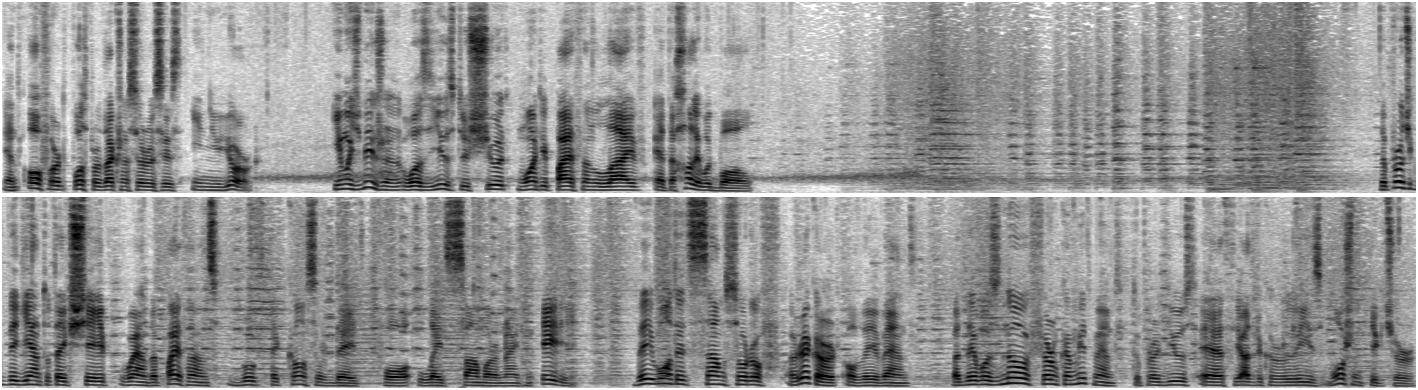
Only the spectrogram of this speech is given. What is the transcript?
and offered post-production services in New York. Image Vision was used to shoot Monty Python live at the Hollywood Bowl. The project began to take shape when the Pythons booked a concert date for late summer 1980. They wanted some sort of record of the event, but there was no firm commitment to produce a theatrical release motion picture,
